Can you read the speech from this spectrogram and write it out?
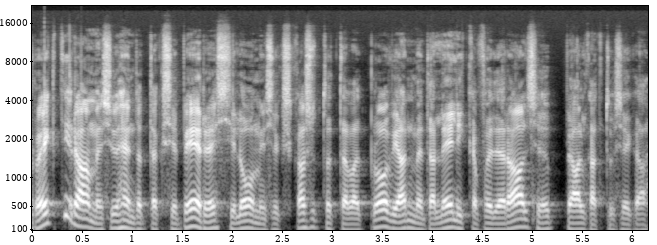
projekti raames ühendatakse PRS-i loomiseks kasutatavad prooviandmed Alleelika föderaalse õppe algatusega,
